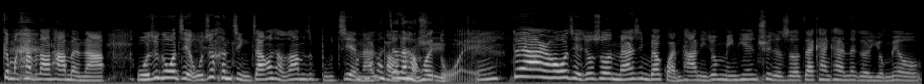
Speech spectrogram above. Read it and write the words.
根本看不到它们啊，我就跟我姐，我就很紧张，我想说他们是不见了、哦他还是跑们真的很会。躲哎、对啊，然后我姐就说没关系，你不要管它，你就明天去的时候再看看那个有没有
